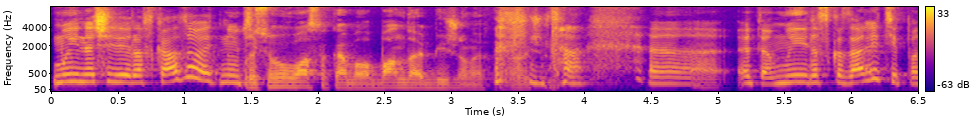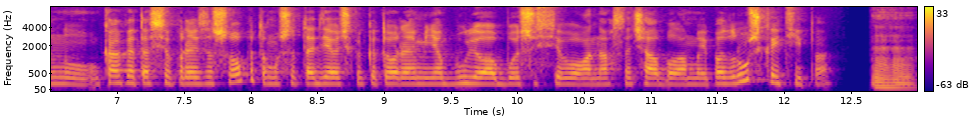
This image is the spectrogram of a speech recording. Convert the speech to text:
Мы начали рассказывать, ну, То типа, есть у вас такая была банда обиженных, короче. да, Э, это мы рассказали, типа, ну, как это все произошло, потому что та девочка, которая меня булила больше всего, она сначала была моей подружкой, типа, Мгм.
